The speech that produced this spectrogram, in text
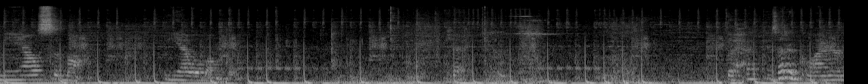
Meow Sabon. Meowabungle. Okay. The heck? Is that a glider?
